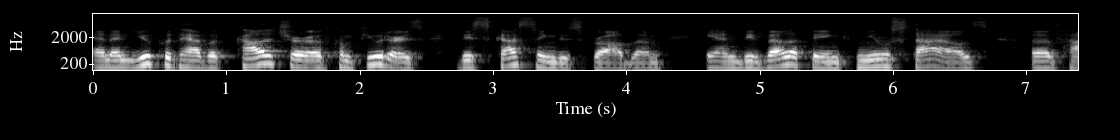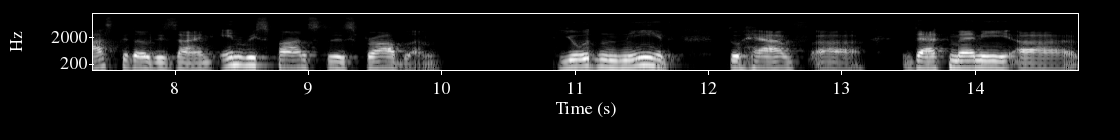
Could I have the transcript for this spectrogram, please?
And then you could have a culture of computers discussing this problem and developing new styles of hospital design in response to this problem. You wouldn't need to have uh, that many uh,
